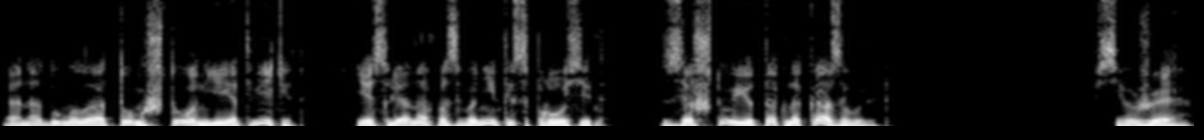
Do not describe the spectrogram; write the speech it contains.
Она думала о том, что он ей ответит, если она позвонит и спросит, за что ее так наказывают. Все же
